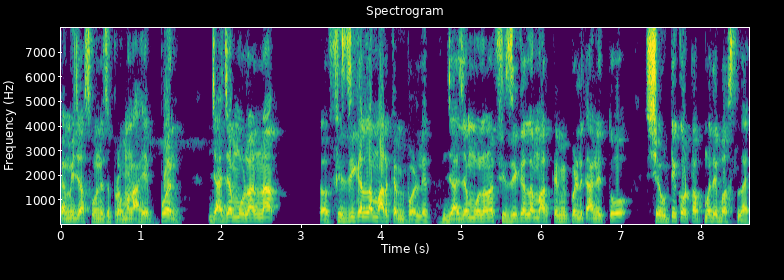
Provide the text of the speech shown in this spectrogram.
कमी जास्त होण्याचं प्रमाण आहे. पण ज्या ज्या मुलांना फिजिकलला मार्क कमी पडलेत ज्या ज्या मुलांना फिजिकलला मार्क कमी पडलेत आणि तो शेवटी कट ऑफमध्ये बसलाय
